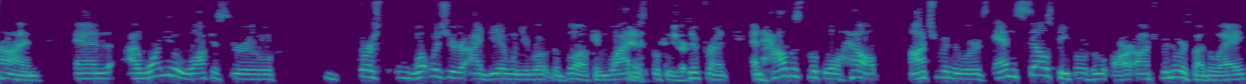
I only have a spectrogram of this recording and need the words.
time And I want you to walk us through first, what was your idea when you wrote the book and why yeah, this book is sure. different and how this book will help entrepreneurs and salespeople who are entrepreneurs, by the way,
